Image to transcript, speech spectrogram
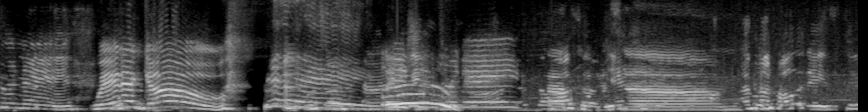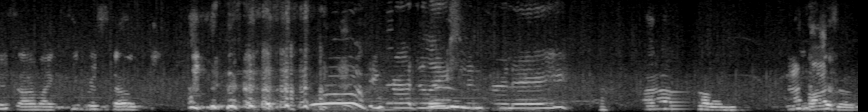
Renee. Way to go. Yay. Congratulations, Renee. That's awesome. Yeah. I'm on holidays too, so I'm like super stoked. Congratulations, Renee. Wow. That's awesome.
